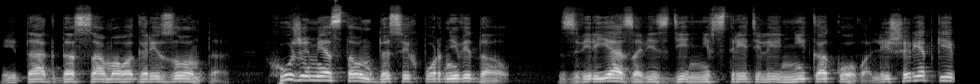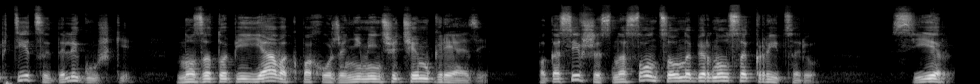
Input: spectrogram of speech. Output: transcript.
И так до самого горизонта. Хуже места он до сих пор не видал. Зверья за весь день не встретили никакого, лишь редкие птицы да лягушки но зато пиявок, похоже, не меньше, чем грязи. Покосившись на солнце, он обернулся к рыцарю. «Сир,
